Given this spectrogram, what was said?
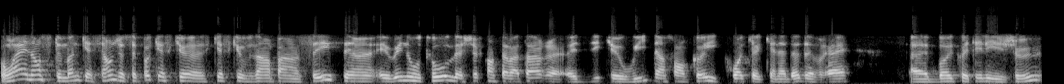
Ouais, non, c'est une bonne question. Je ne sais pas qu'est-ce que qu'est-ce que vous en pensez. C'est un Erin O'Toole, le chef conservateur, a dit que oui, dans son cas, il croit que le Canada devrait euh, boycotter les Jeux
